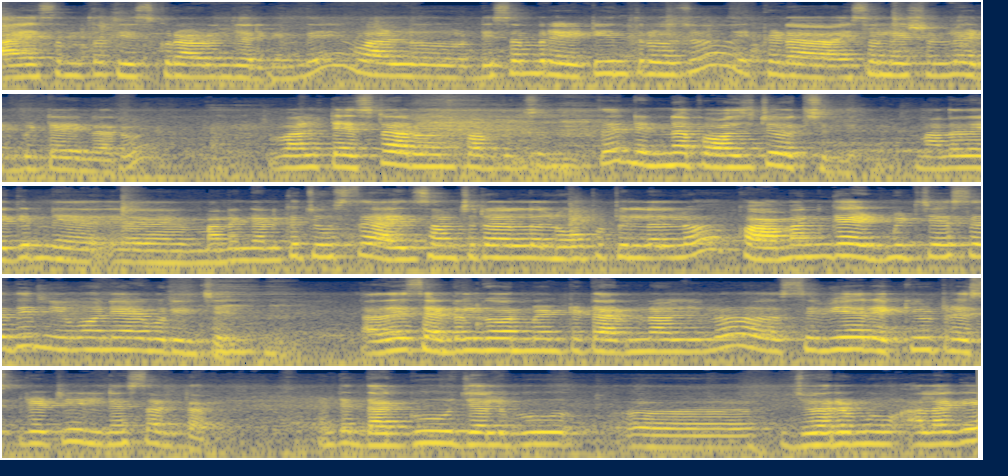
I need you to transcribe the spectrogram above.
ఆయాసంతో తీసుకురావడం జరిగింది. వాళ్ళు డిసెంబర్ ఎయిటీన్త్ రోజు ఇక్కడ ఐసోలేషన్లో అడ్మిట్ అయినారు. వాళ్ళు టెస్ట్ ఆ రోజు పంపించితే నిన్న పాజిటివ్ వచ్చింది. మన దగ్గర నే- మనం కనుక చూస్తే ఐదు సంవత్సరాల లోపు పిల్లల్లో కామన్గా అడ్మిట్ చేసేది న్యూమోనియా గురించే. అదే సెంట్రల్ గవర్నమెంట్ టర్మినాలజీలో సివియర్ ఎక్యూట్ రెస్పిరేటరీ ఇల్నెస్ అంటారు. అంటే దగ్గు జలుబు జ్వరము అలాగే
